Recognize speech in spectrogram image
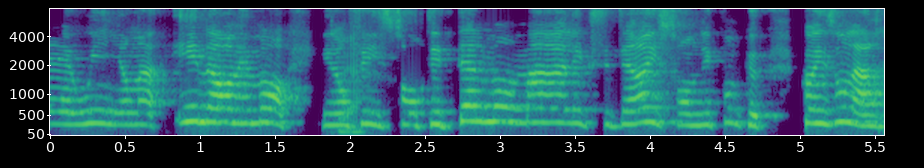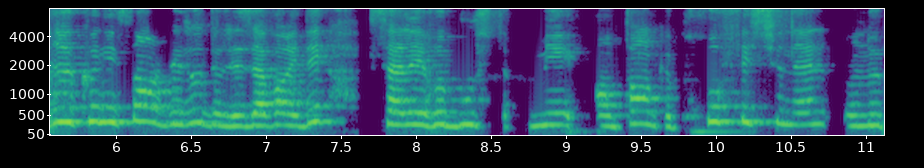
Eh oui, il y en a énormément. Ils ont fait, ils se sentaient tellement mal, etc. Ils se rendaient compte que quand ils ont la reconnaissance des autres de les avoir aidés, ça les rebooste. Mais en tant que professionnel, on ne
